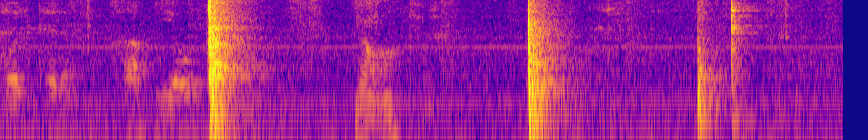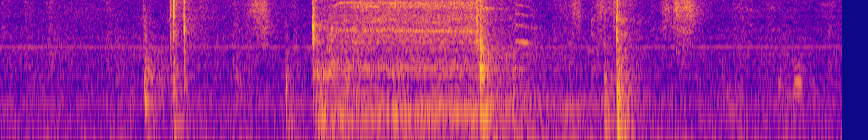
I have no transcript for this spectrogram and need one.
เบ็ดเท่าไหร่ขาบเดียวเนาะ เส้นมุกตัด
